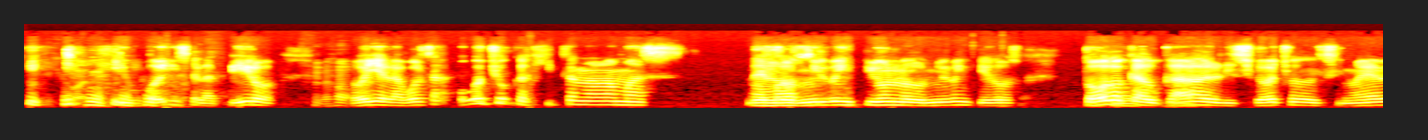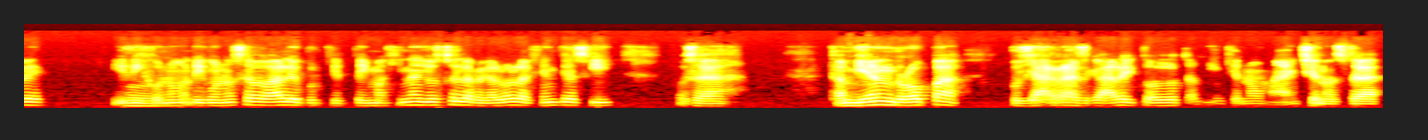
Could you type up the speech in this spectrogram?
y voy y se la tiro. No. Oye, la bolsa, ocho cajitas nada más del no 2021, 2022, todo no, caducada del 18, 19 y mm. dijo, no, digo, no se vale, porque te imaginas, yo se la regalo a la gente así, o sea, también ropa, pues ya rasgada y todo, también que no manchen, o sea,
